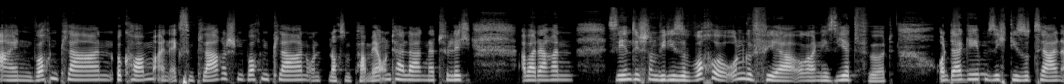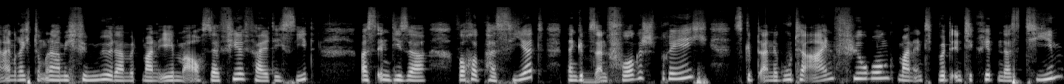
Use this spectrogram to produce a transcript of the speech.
einen Wochenplan bekommen, einen exemplarischen Wochenplan und noch so ein paar mehr Unterlagen natürlich. Aber daran sehen Sie schon, wie diese Woche ungefähr organisiert wird. Und da geben sich die sozialen Einrichtungen unheimlich viel Mühe, damit man eben auch sehr vielfältig sieht, was in dieser Woche passiert. Dann gibt es mhm. ein Vorgespräch, es gibt eine gute Einführung, man wird integriert in das Team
